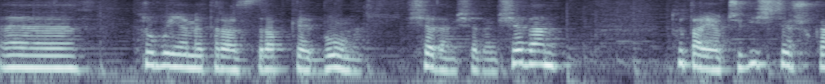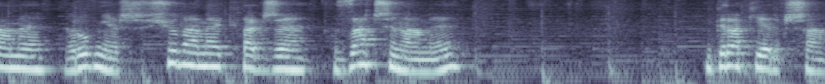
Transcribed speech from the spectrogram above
e, próbujemy teraz zdrabkę Boom 777. Tutaj oczywiście szukamy również siódemek, także zaczynamy. Gra pierwsza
